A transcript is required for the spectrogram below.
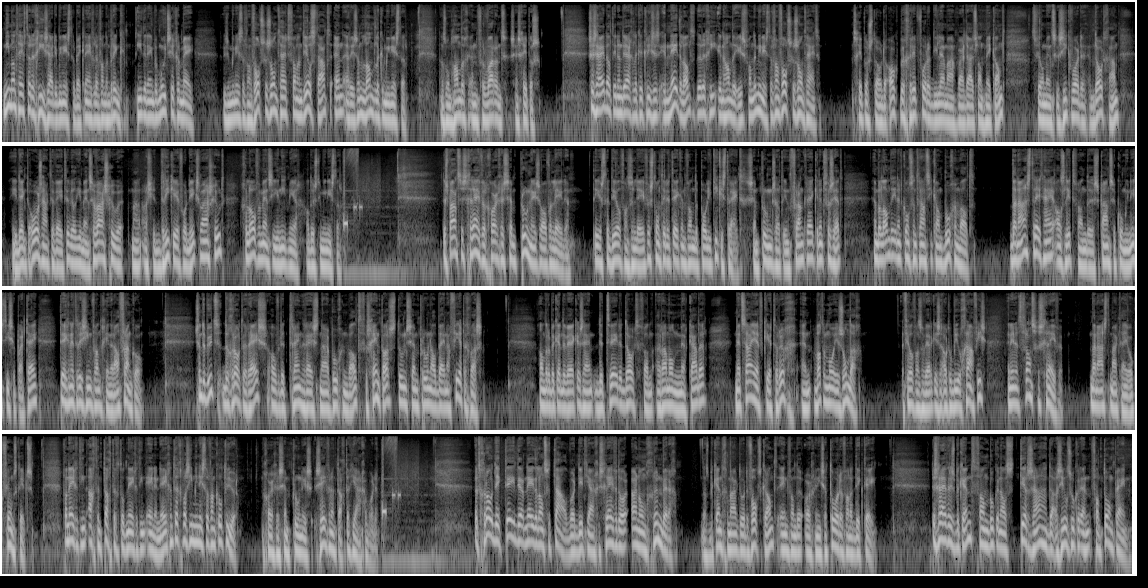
Niemand heeft de regie, zei de minister bij Knevelen van den Brink. Iedereen bemoeit zich ermee. Er is een minister van Volksgezondheid van een deelstaat en er is een landelijke minister. Dat is onhandig en verwarrend, zijn Schippers. Ze zei dat in een dergelijke crisis in Nederland de regie in handen is van de minister van Volksgezondheid. Schippers toonde ook begrip voor het dilemma waar Duitsland mee kampt. Als veel mensen ziek worden en doodgaan en je denkt de oorzaak te weten, wil je mensen waarschuwen. Maar als je drie keer voor niks waarschuwt, geloven mensen je niet meer, al dus de minister. De Spaanse schrijver Jorge Semprún is overleden. Het eerste deel van zijn leven stond in het teken van de politieke strijd. Semprún zat in Frankrijk in het verzet en belandde in het concentratiekamp Buchenwald. Daarna streed hij als lid van de Spaanse communistische partij tegen het regime van generaal Franco. Zijn debuut, De Grote Reis, over de treinreis naar Buchenwald... verscheen pas toen Semprún al bijna 40 was. Andere bekende werken zijn De Tweede Dood van Ramon Mercader... Netzayev keert terug en Wat een mooie zondag. Veel van zijn werk is autobiografisch en in het Frans geschreven. Daarnaast maakte hij ook filmscripts. Van 1988 tot 1991 was hij minister van Cultuur. Jorge Semproen is 87 jaar geworden. Het groot dicté der Nederlandse taal wordt dit jaar geschreven door Arnon Grunberg. Dat is bekendgemaakt door de Volkskrant, een van de organisatoren van het dicté. De schrijver is bekend van boeken als Tirza, De asielzoeker en Fantoompijn.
